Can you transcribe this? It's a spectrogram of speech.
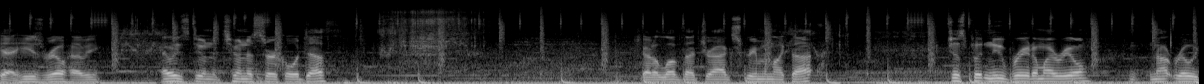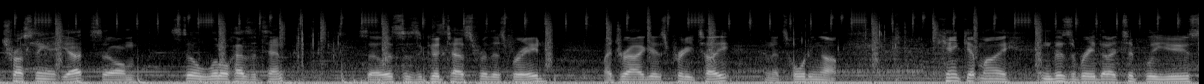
Yeah, he's real heavy. Now he's doing a tuna circle of death. Gotta love that drag screaming like that. Just put new braid on my reel. Not really trusting it yet, so I'm still a little hesitant. So this is a good test for this braid. My drag is pretty tight and it's holding up. Can't get my Invisibraid that I typically use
